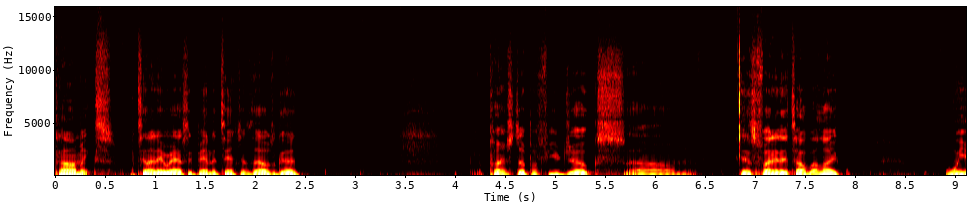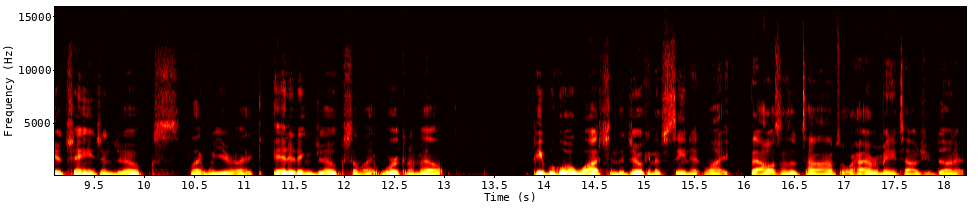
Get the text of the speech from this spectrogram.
comics. Feel like they were actually paying attention, so that was good. Punched up a few jokes. Um, it's funny they talk about like when you're changing jokes, like when you're like editing jokes and like working them out. People who are watching the joke and have seen it like thousands of times or however many times you've done it,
